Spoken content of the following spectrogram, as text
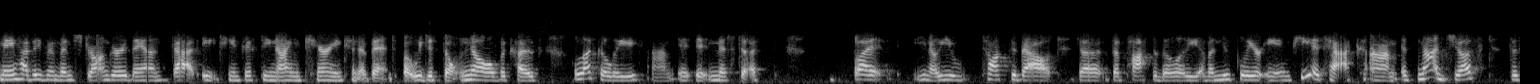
may have even been stronger than that 1859 Carrington event. But we just don't know because luckily um, it, it missed us. But you know, you talked about the, the possibility of a nuclear EMP attack. Um, it's not just the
